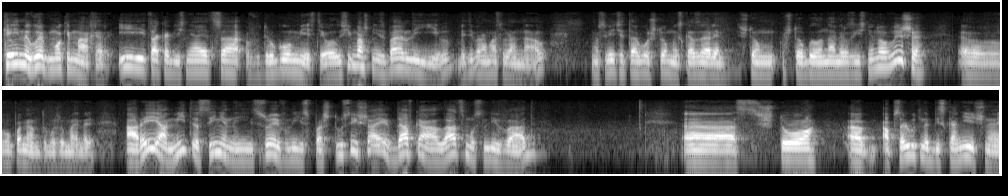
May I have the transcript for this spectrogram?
Кейме веб мокимахер. И так объясняется в другом месте. Олфимаш не избавили ил, бетибрамас ланал в свете того, что мы сказали, что, что было нами разъяснено выше, э, в упомянутом уже Маймере, а рей амита сынин и соев лис паштус и шаях давка алацмус ливад, что э, абсолютно бесконечное,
